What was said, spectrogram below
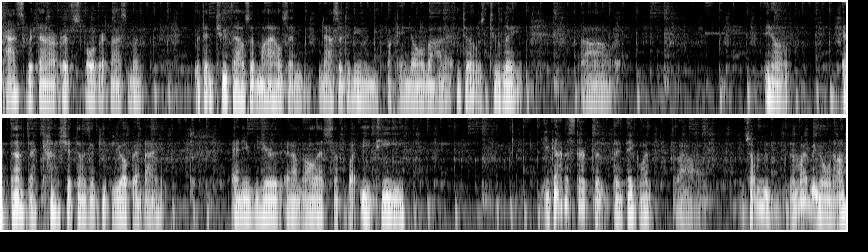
passed within our Earth's orbit last month within 2,000 miles, and NASA didn't even fucking know about it until it was too late. Uh, you know, if that that kind of shit doesn't keep you up at night, and you hear and all that stuff about ET, you gotta start to, to think what uh, something that might be going on.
